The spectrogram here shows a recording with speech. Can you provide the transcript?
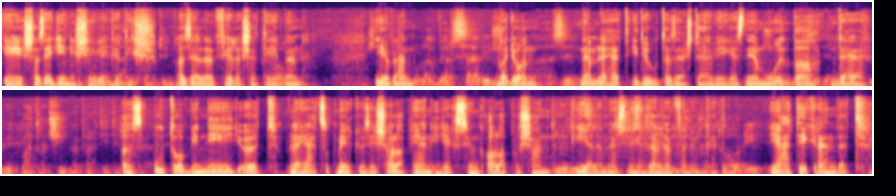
és az egyéniségeket is az ellenfél esetében. Nyilván nagyon nem lehet időutazást elvégezni a múltba, de az utóbbi négy-öt lejátszott mérkőzés alapján igyekszünk alaposan kielemezni az ellenfelünket. Játékrendet,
